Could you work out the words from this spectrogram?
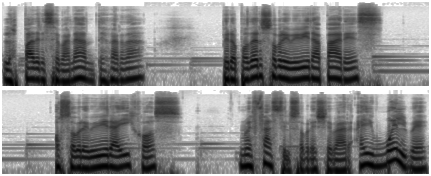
los padres se van antes, ¿verdad? Pero poder sobrevivir a pares o sobrevivir a hijos no es fácil sobrellevar. Ahí vuelve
